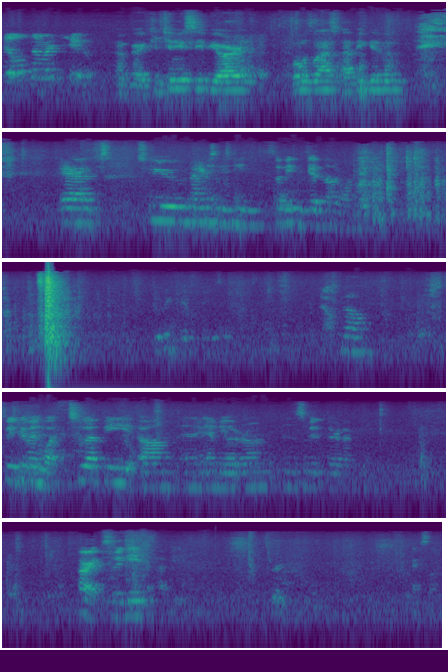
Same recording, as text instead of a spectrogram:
Still number two. Okay, continue CPR. When was the last epi given? At two nineteen. Nineteen, so he can get another one. Do we give basic? No. So you're doing what, two epi, um, and an amiodarone, and this will be the third epi? Alright, so we gave epi. Three. Excellent.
